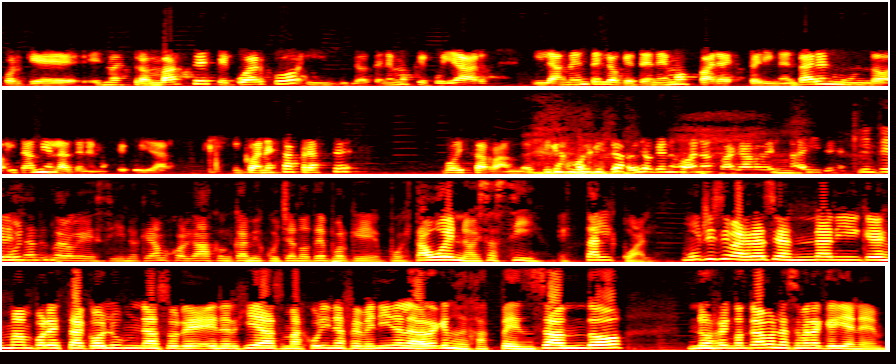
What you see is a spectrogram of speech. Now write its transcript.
porque es nuestro envase, este cuerpo, y, y lo tenemos que cuidar. Y la mente es lo que tenemos para experimentar el mundo y también la tenemos que cuidar. Y con esta frase voy cerrando, chicas, porque ya veo que nos van a sacar del aire. Qué interesante todo lo que decís. Nos quedamos colgadas con cambio escuchándote porque pues está bueno, es así, es tal cual. Muchísimas gracias, Nani Kesman, por esta columna sobre energías masculinas femeninas. La verdad que nos dejas pensando. Nos reencontramos la semana que viene.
